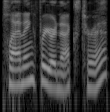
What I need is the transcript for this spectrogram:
Planning for your next trip?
